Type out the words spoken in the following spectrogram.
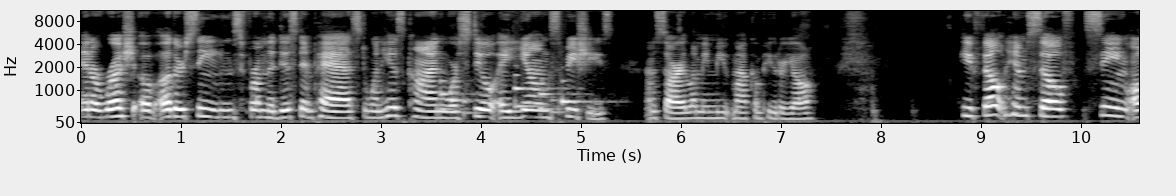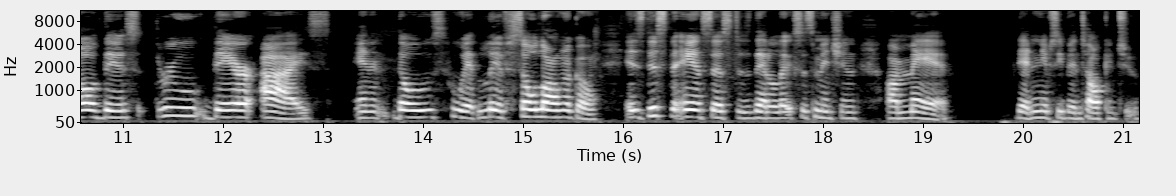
and a rush of other scenes from the distant past when his kind were still a young species. I'm sorry, let me mute my computer, y'all. He felt himself seeing all this through their eyes and those who had lived so long ago. Is this the ancestors that Alexis mentioned are mad that Nipsey been talking to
